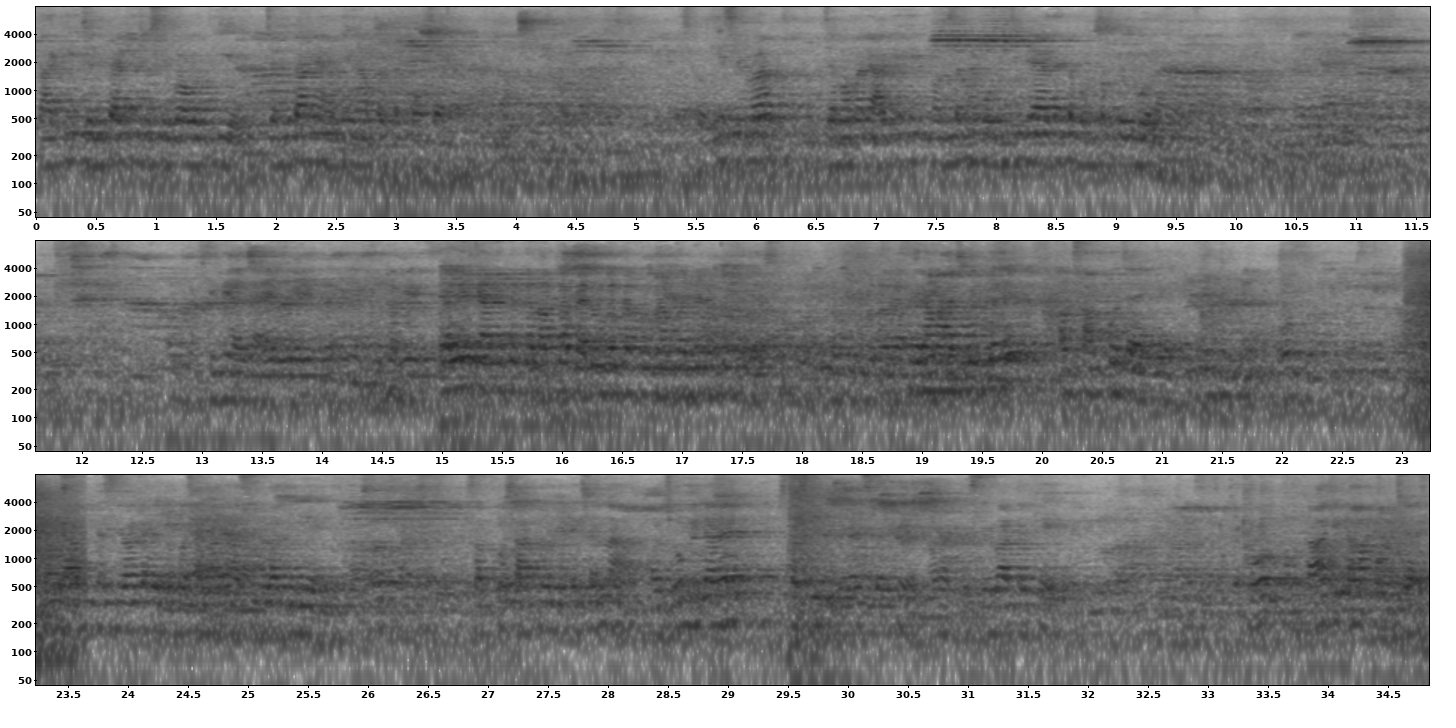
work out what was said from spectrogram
ताकि जनता की जो सेवा होती है जनता ने हमें यहाँ पर तक पहुँचाया तो ये सेवा जब हमारे आगे एक फंक्शन में मोदी जी भी आए थे तब उन सबको ही बोला. इसीलिए आज आए हुए हैं। पहले क्या था कल आपका बैलून का प्रोग्राम लगे फिर हम आज मिलते हैं हम शाम को जाएंगे. सेवा करें तो बस हमारे आशीर्वाद लिए। सबको साथ में लेके चलना और जो मिला है, उसका सिर्फ़ रिलाइज करके और आपकी सेवा करके तो कहाँ की कहाँ पहुँच जाए?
